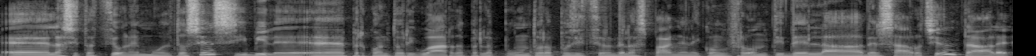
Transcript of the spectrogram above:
eh, la situazione è molto sensibile eh, per quanto riguarda per l'appunto la posizione della Spagna nei confronti della, del Sahara occidentale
